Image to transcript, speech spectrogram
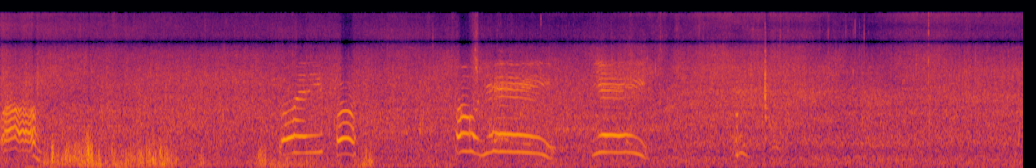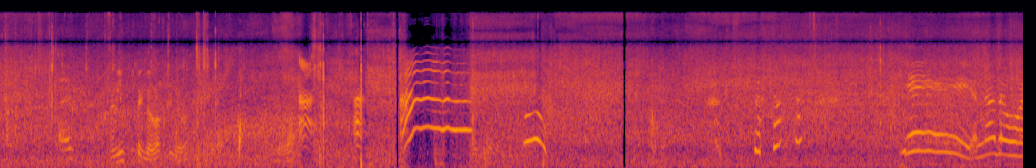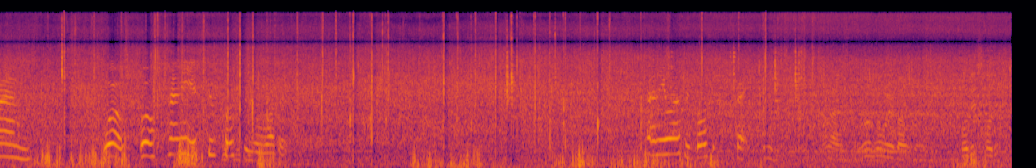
Wow. Go, Henny. Go. Oh, yay. Yay. Uh, Honey, take the rock, take the rock. Take the rock. ah, ah, ah. Woo. Yay, another one. Whoa, whoa, honey it's too close to the water. 是多少倍？嗯，好，我跟我爸，好的，好的。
